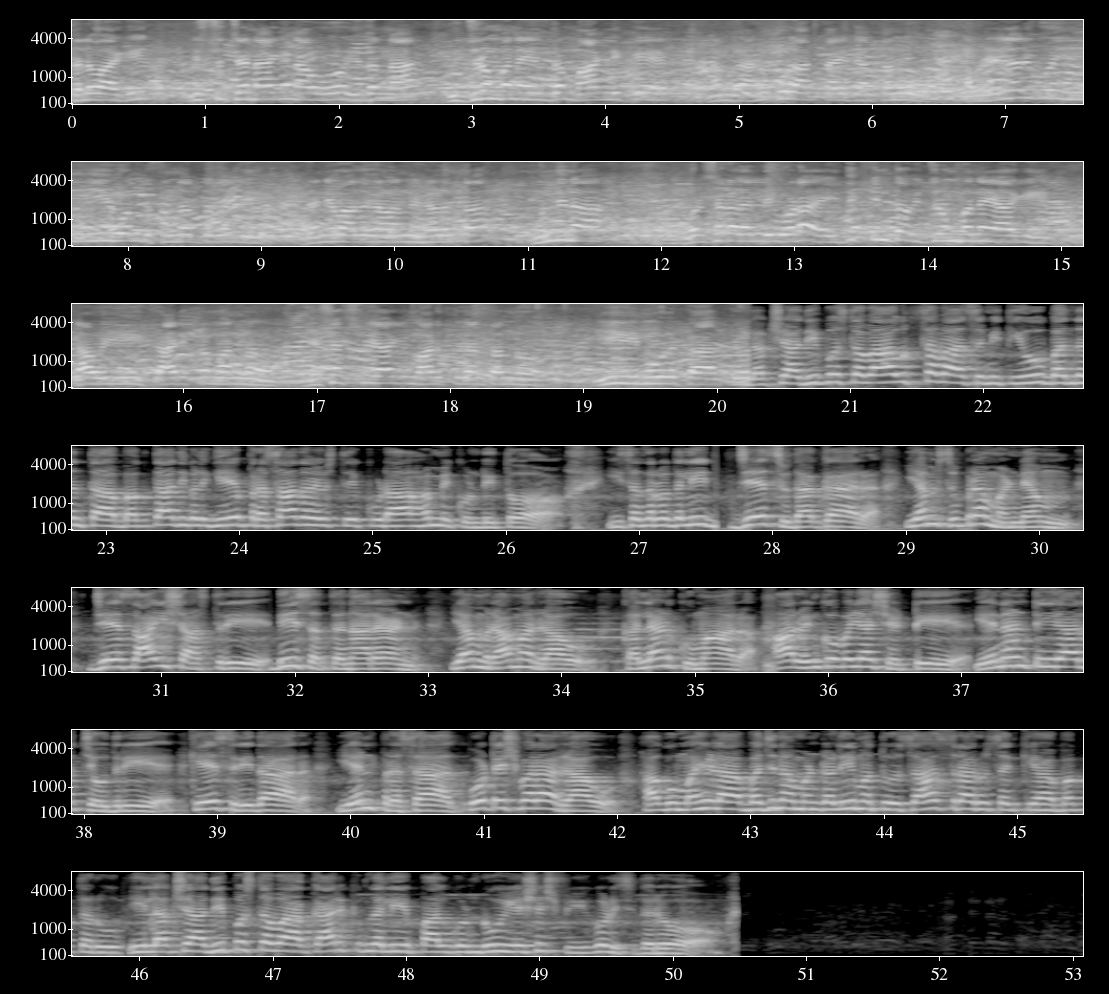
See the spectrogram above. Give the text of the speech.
ಸಲುವಾಗಿ ಇಷ್ಟು ಚೆನ್ನಾಗಿ ನಾವು ಇದನ್ನು ವಿಜೃಂಭಣೆಯಿಂದ ಮಾಡಲಿಕ್ಕೆ ನಮಗೆ ಅನುಕೂಲ ಆಗ್ತಾ ಇದೆ ಅಂತಂದು ಅವರೆಲ್ಲರಿಗೂ ಈ ಒಂದು ಸಂದರ್ಭದಲ್ಲಿ ಧನ್ಯವಾದಗಳನ್ನು ಹೇಳುತ್ತಾ ಮುಂದಿನ ವರ್ಷಗಳಲ್ಲಿ ಕೂಡ ಇದಕ್ಕಿಂತ ವಿಜೃಂಭಣೆಯಾಗಿ ನಾವು ಈ ಕಾರ್ಯಕ್ರಮವನ್ನು ಯಶಸ್ವಿಯಾಗಿ ಮಾಡುತ್ತೇವೆ ಅಂತಂದು ಈ ಮೂಲಕ ಲಕ್ಷ ದೀಪೋತ್ಸವ ಉತ್ಸವ ಸಮಿತಿಯು ಬಂದಂತ ಭಕ್ತಾದಿಗಳಿಗೆ ಪ್ರಸಾದ ವ್ಯವಸ್ಥೆ ಕೂಡ ಹಮ್ಮಿಕೊಂಡಿತ್ತು. ಈ ಸಂದರ್ಭದಲ್ಲಿ J Sudhakar, M Subrahmanyam, J Sai Shastri, D Satyanarayan, M Ramarao, Kalyan Kumar, R Venkobaiah Shetty, N N T R Chowdhary, K Sridhar, N Prasad Koteswara Rao ಹಾಗೂ ಮಹಿಳಾ ಭಜನಾ ಮಂಡಳಿ ಮತ್ತು ಸಹಸ್ರಾರು ಸಂಖ್ಯೆಯ ಭಕ್ತರು ಈ ಲಕ್ಷ ದೀಪೋತ್ಸವ ಕಾರ್ಯಕ್ರಮದಲ್ಲಿ ಪಾಲ್ಗೊಂಡು ಯಶಸ್ವಿಗೊಳಿಸಿದರು.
